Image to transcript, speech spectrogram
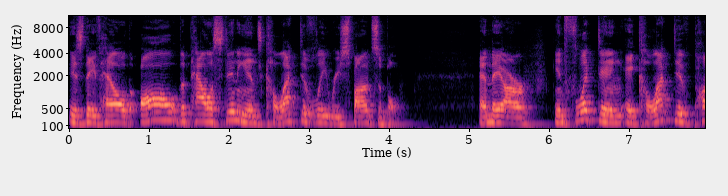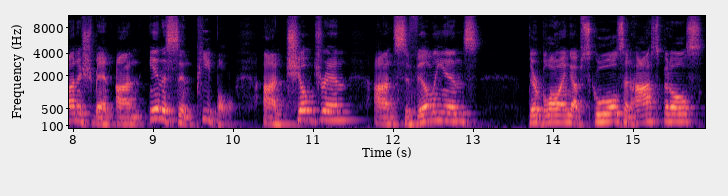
is they've held all the Palestinians collectively responsible. And they are inflicting a collective punishment on innocent people, on children, on civilians. They're blowing up schools and hospitals.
